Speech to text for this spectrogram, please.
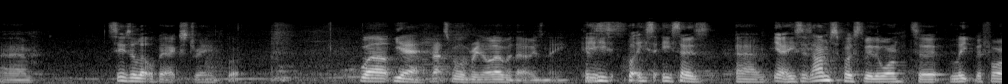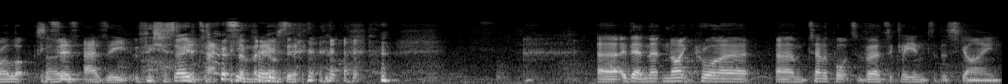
Um, seems a little bit extreme, but Well, yeah, that's Wolverine all over though, isn't he? he's but he, he says, um, yeah, he says I'm supposed to be the one to leap before I look. he says as he viciously he attacks somebody else. uh, then that Nightcrawler um, teleports vertically into the sky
